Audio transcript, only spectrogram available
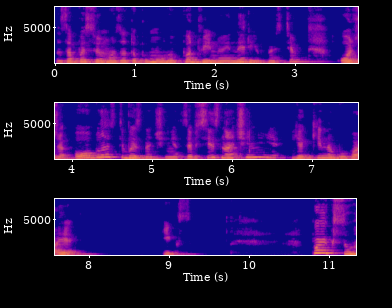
Записуємо за допомогою подвійної нерівності. Отже, область визначення це всі значення, які набуває X. По X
